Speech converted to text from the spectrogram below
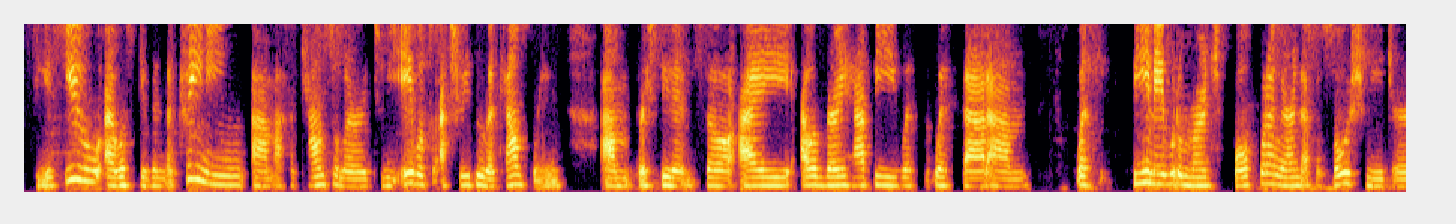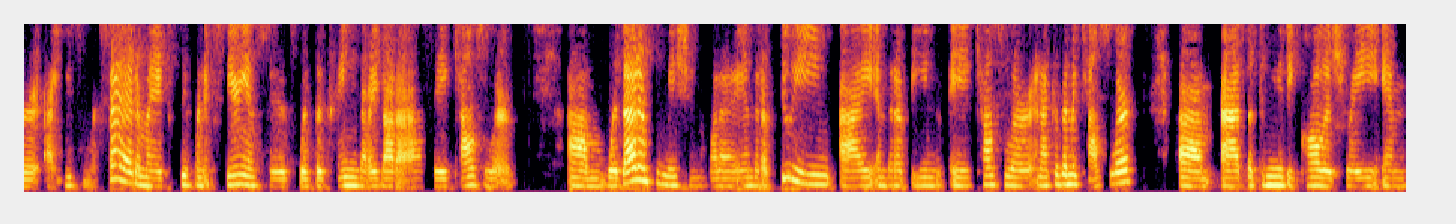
CSU, I was given the training um, as a counselor to be able to actually do the counseling um, for students. So I I was very happy with with that um, with being able to merge both what I learned as a social major at UC Merced and my ex- different experiences with the training that I got as a counselor. Um, with that information, what I ended up doing, I ended up being a counselor, an academic counselor um, at the community college, right? And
